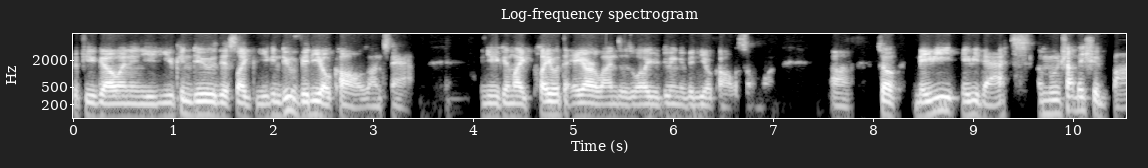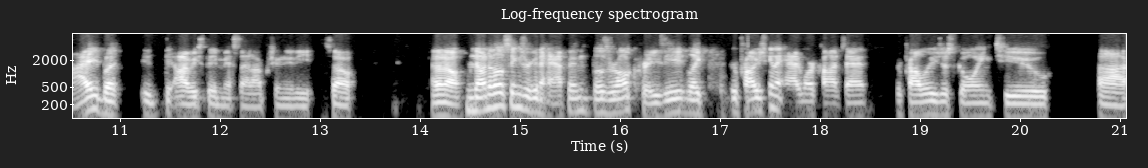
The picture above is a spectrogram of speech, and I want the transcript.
If you go in and you, you can do this, like you can do video calls on Snap and you can like play with the AR lenses while you're doing a video call with someone. Uh, so maybe maybe that's a moonshot they should buy, but it, obviously they missed that opportunity. So I don't know. None of those things are going to happen. Those are all crazy. Like they're probably just going to add more content. They're probably just going to, uh,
